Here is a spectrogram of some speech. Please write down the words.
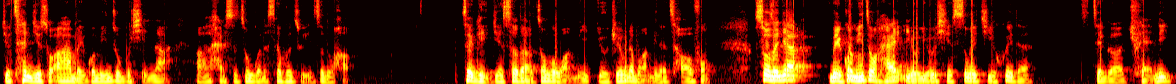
就趁机说啊，美国民主不行了啊，还是中国的社会主义制度好。这个已经受到中国网民有觉悟的网民的嘲讽，说人家美国民众还有游行示威集会的这个权利。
